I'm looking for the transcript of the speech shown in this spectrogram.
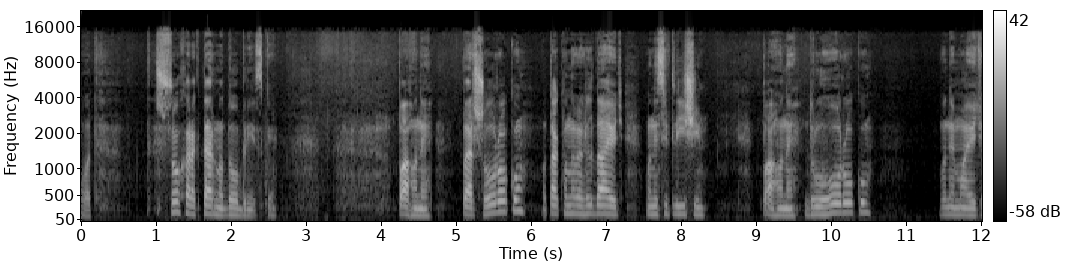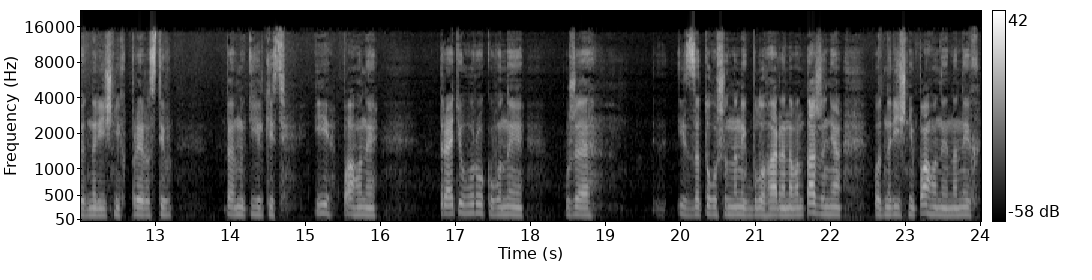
От. Що характерно до обрізки? Пагони першого року, отак вони виглядають, вони світліші. Пагони другого року, вони мають однорічних приростів певну кількість. І пагони третього року вони вже із-за того, що на них було гарне навантаження, однорічні пагони на них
